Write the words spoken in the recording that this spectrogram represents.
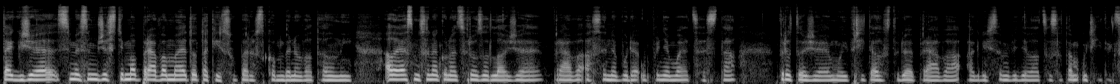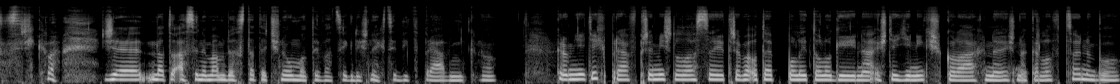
takže si myslím, že s těma právama je to taky super skombinovatelný. Ale já jsem se nakonec rozhodla, že práva asi nebude úplně moje cesta, protože můj přítel studuje práva a když jsem viděla, co se tam učí, tak jsem si říkala, že na to asi nemám dostatečnou motivaci, když nechci být právník. No. Kromě těch práv přemýšlela si třeba o té politologii na ještě jiných školách než na Karlovce nebo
